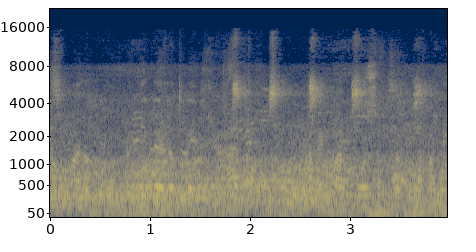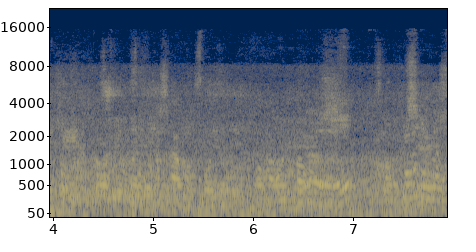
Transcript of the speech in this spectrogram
Yung ano, development niya, nakipag-usap na po kami kay. Manu, kasama po yung Okay. Officers,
